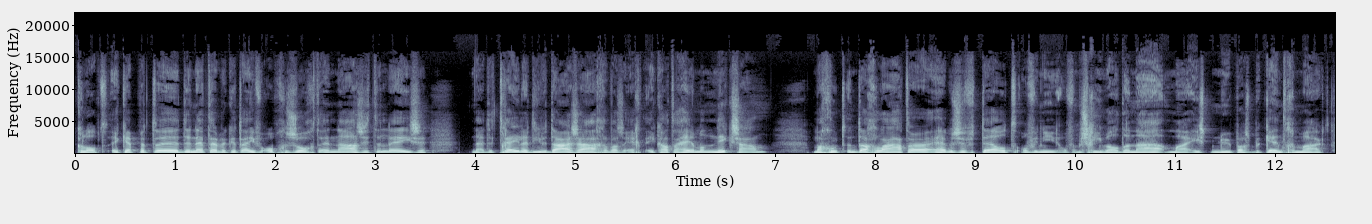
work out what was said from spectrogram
Klopt. Ik heb het, uh, daarnet heb ik het even opgezocht en na zitten lezen. Nou, de trailer die we daar zagen was echt, ik had er helemaal niks aan. Maar goed, een dag later hebben ze verteld, of, in, of misschien wel daarna, maar is nu pas bekendgemaakt,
